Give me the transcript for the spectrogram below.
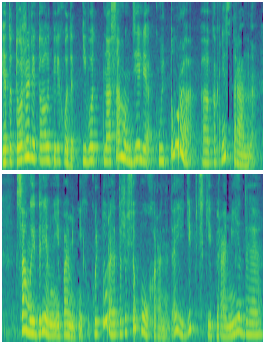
Это тоже ритуалы перехода. И вот на самом деле культура, э, как ни странно, самые древние памятники культуры, это же все похороны, да, египетские пирамиды,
